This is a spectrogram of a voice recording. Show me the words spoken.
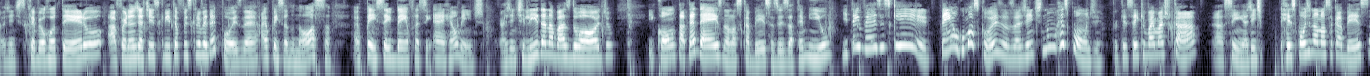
a gente escreveu o roteiro, a Fernanda já tinha escrito, eu fui escrever depois, né? Aí eu pensando, nossa, aí eu pensei bem, eu falei assim, é, realmente, a gente lida na base do ódio e conta até 10 na nossa cabeça, às vezes até mil. E tem vezes que tem algumas coisas a gente não responde, porque sei que vai machucar. Assim, a gente responde na nossa cabeça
